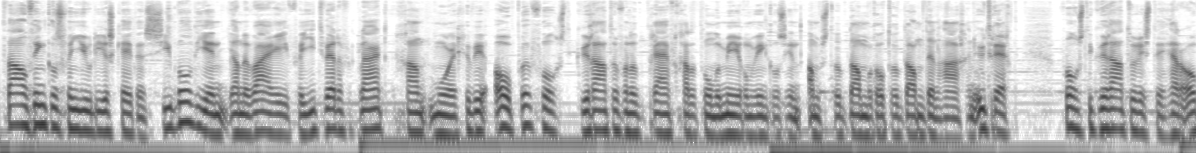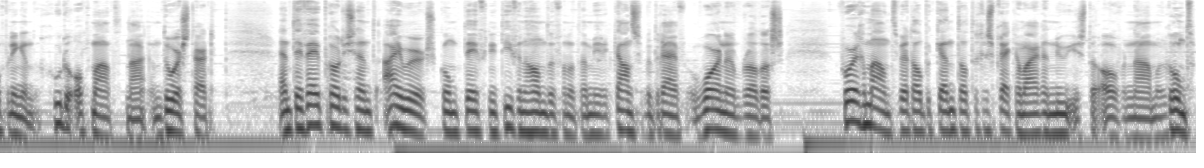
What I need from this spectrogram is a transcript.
Twaalf winkels van Julius Keten Siebel, die in januari failliet werden verklaard, gaan morgen weer open. Volgens de curator van het bedrijf gaat het onder meer om winkels in Amsterdam, Rotterdam, Den Haag en Utrecht. Volgens de curator is de heropening een goede opmaat naar een doorstart. En tv-producent iWorks komt definitief in handen van het Amerikaanse bedrijf Warner Brothers. Vorige maand werd al bekend dat er gesprekken waren, nu is de overname rond.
